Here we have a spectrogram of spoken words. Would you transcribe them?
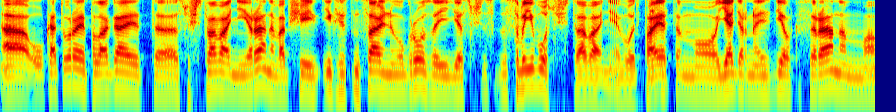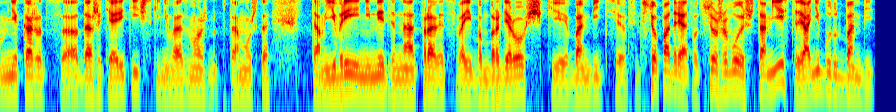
а, у которой полагает э, существование Ирана вообще экзистенциальной угрозой своего существования. Вот, поэтому ядерная сделка с Ираном, а, мне кажется, даже теоретически невозможна, потому что там евреи немедленно отправят свои бомбардировщики бомбить э, все подряд. Вот все живое, что там есть, они будут бомбить.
